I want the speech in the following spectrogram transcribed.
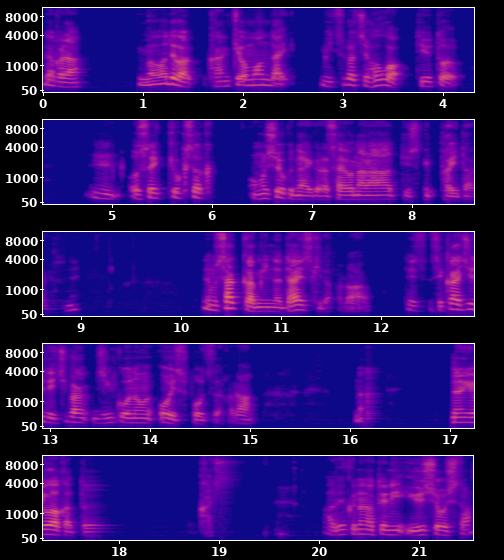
だから、今までは環境問題、ミツバチ保護っていうと、うん、お積極さ面白くないからさよならっていう人いっぱいいたわけですね。でもサッカーみんな大好きだから、で世界中で一番人口の多いスポーツだからな弱かった？勝ち。挙句の果てに優勝した？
